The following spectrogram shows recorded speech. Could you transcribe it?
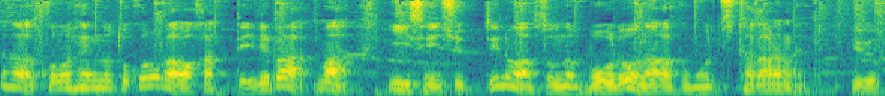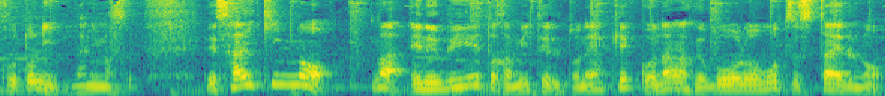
だからこの辺のところが分かっていれば、まあ、いい選手っていうのはそんなボールを長く持ちたがらないということになります。で最近の、まあ、NBA とか見てるとね結構長くボールを持つスタイルの、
